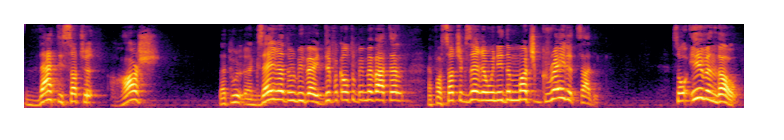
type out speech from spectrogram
That is such a harsh, that will, gzeira will be very difficult to be mevatel, and for such a gzeira we need a much greater tzaddik. So even though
